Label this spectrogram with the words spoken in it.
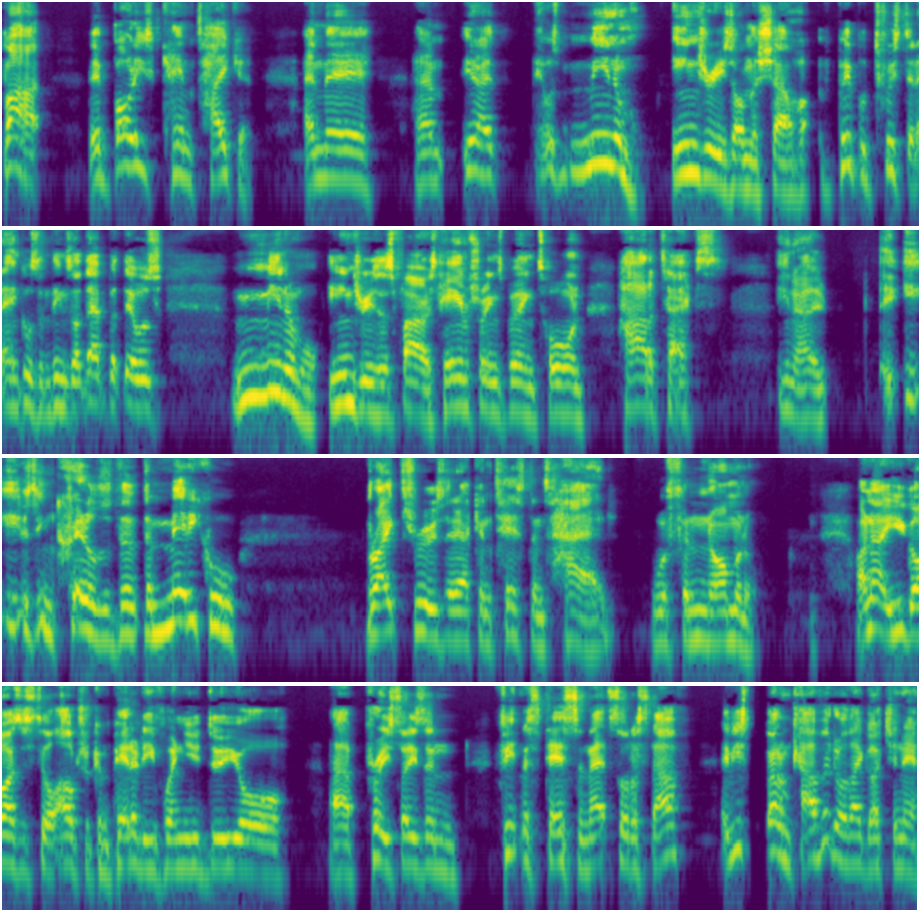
But their bodies can take it, and they're, um, you know, there was minimal injuries on the show. People twisted ankles and things like that, but there was minimal injuries as far as hamstrings being torn, heart attacks. You know, it, it was incredible. The, the medical breakthroughs that our contestants had were phenomenal. I know you guys are still ultra competitive when you do your uh, preseason fitness tests and that sort of stuff. Have you got them covered, or they got you now?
